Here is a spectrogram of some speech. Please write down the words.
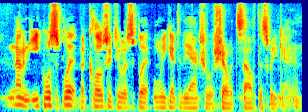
not an equal split, but closer to a split when we get to the actual show itself this weekend.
